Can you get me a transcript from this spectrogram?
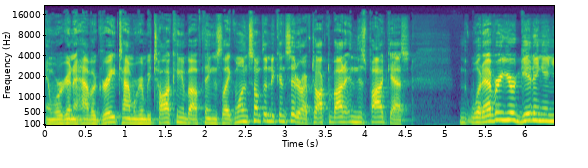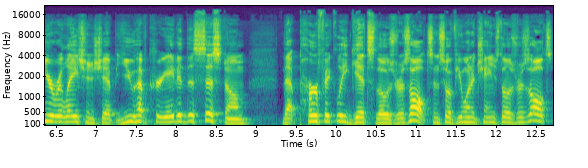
and we're going to have a great time. We're going to be talking about things like one, something to consider. I've talked about it in this podcast. Whatever you're getting in your relationship, you have created the system that perfectly gets those results. And so if you want to change those results,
